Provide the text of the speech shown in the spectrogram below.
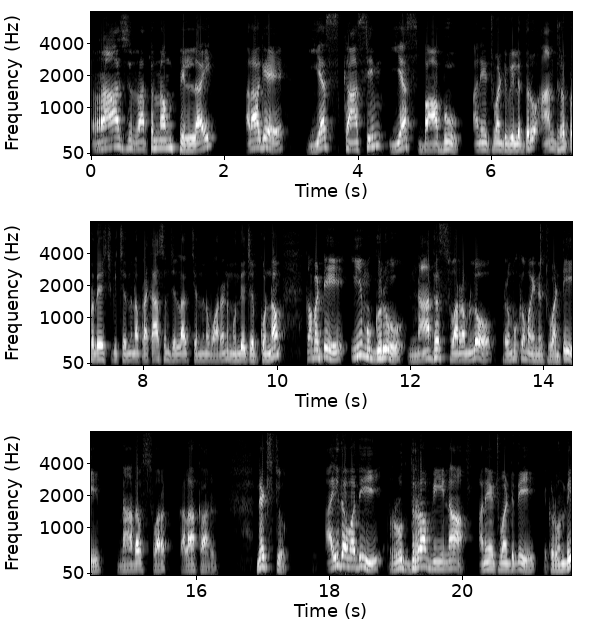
Raj Rathnam Pillai అలాగే ఎస్. కాసిం ఎస్. బాబు అనేటువంటి వీళ్ళిద్దరూ ఆంధ్రప్రదేశ్కి చెందిన ప్రకాశం జిల్లాకు చెందిన వారని ముందే చెప్పుకున్నాం. కాబట్టి ఈ ముగ్గురు నాదస్వరంలో ప్రముఖమైనటువంటి నాదస్వర కళాకారులు. నెక్స్ట్ ఐదవది రుద్రవీణ అనేటువంటిది ఇక్కడ ఉంది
